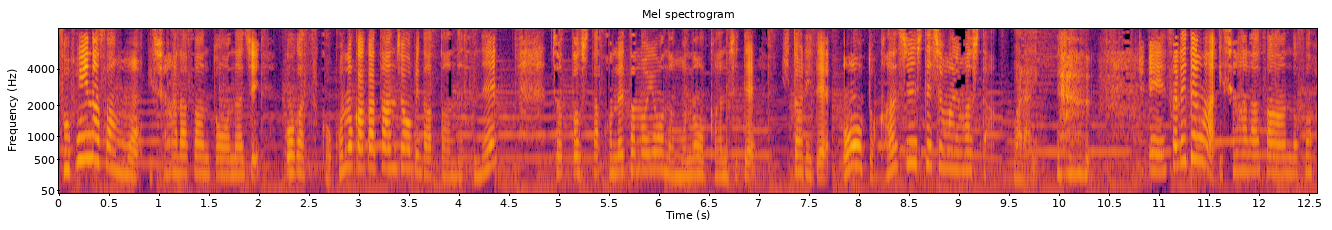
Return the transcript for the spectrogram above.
ソフィーナさんも石原さんと同じ5月9日が誕生日だったんですね。ちょっとした小ネタのようなものを感じて、一人でおおと感心してしまいました。笑い。えー、それでは石原さんソフィー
